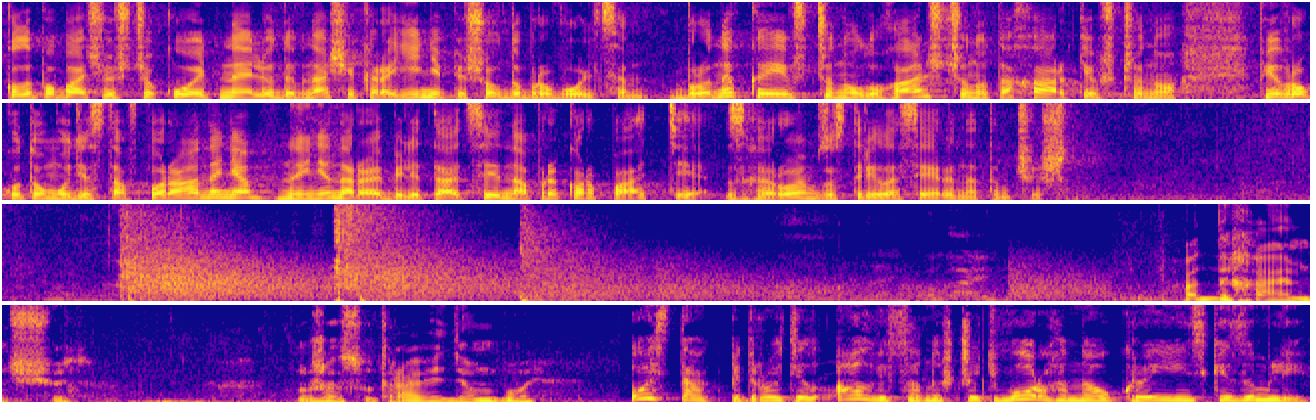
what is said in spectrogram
Коли побачив, що коїть нелюди в нашій країні, пішов добровольцем. Боронив Київщину, Луганщину та Харківщину. Півроку тому дістав поранення. Нині на реабілітації на Прикарпатті. З героєм зустрілася Ірина Тимчишин. Отдыхаем чуть-чуть. Уже с утра ведем бой. Ось так підрозділ Алвіса нищить ворога на українській землі.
